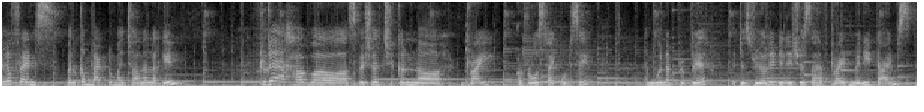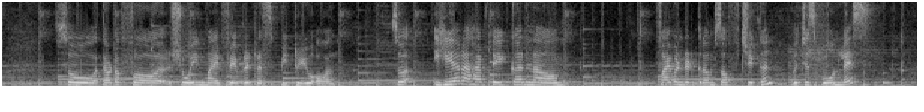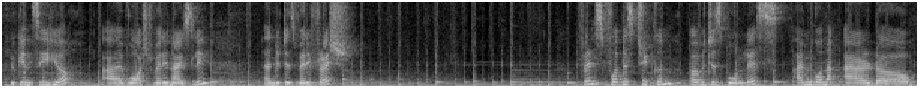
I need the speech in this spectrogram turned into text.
hello friends welcome back to my channel again. Today i have a special chicken uh, dry roast i could say. I'm gonna prepare. It is really delicious. I have tried many times. So i thought of uh, showing my favorite recipe to you all. So here i have taken um 500 grams of chicken which is boneless. You can see here. I washed very nicely and it is very fresh friends for this chicken uh, which is boneless i'm gonna add uh,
